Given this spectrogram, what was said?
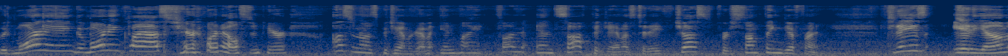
Good morning, good morning, class. Sharon Horn Elston here, also known as Pajama Grandma, in my fun and soft pajamas today, just for something different. Today's idiom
